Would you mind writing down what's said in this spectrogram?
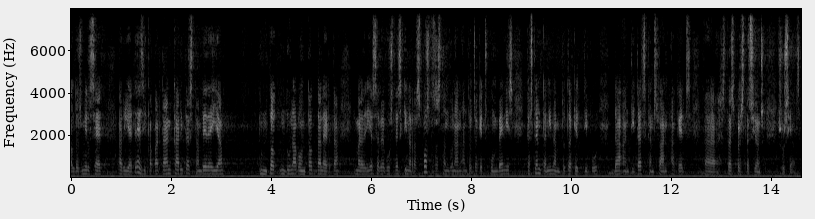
el 2007 havia atès i que per tant Càritas també deia un toc, donava un toc d'alerta i m'agradaria saber vostès quines respostes estan donant en tots aquests convenis que estem tenint amb tot aquest tipus d'entitats que ens fan aquests, eh, aquestes prestacions socials.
